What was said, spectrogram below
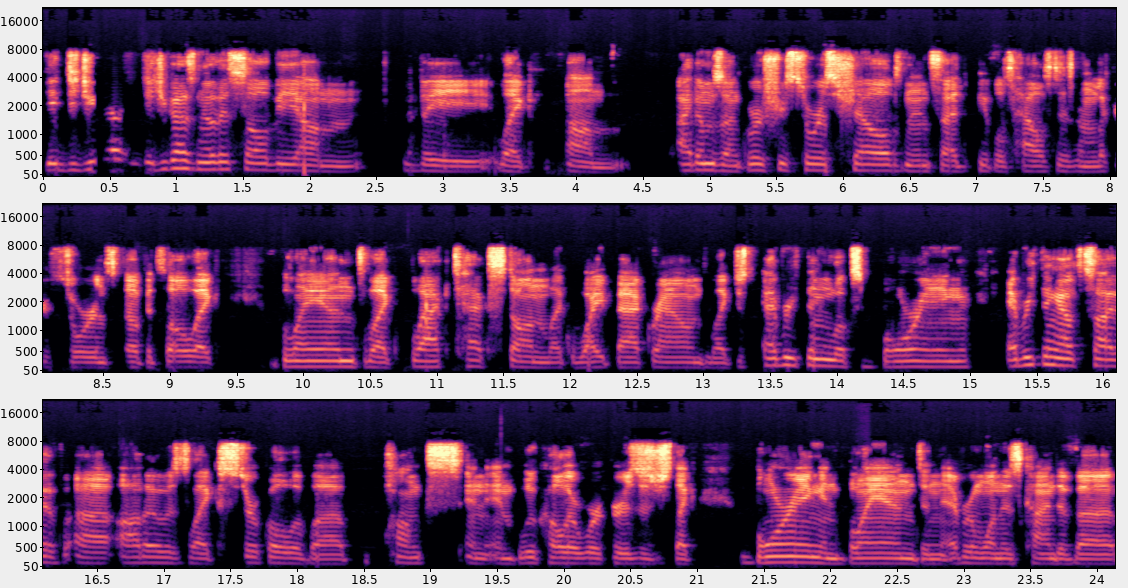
Did, did you guys, did you guys notice all the um the like um items on grocery stores shelves and inside people's houses and liquor store and stuff? It's all like bland like black text on like white background like just everything looks boring everything outside of uh, otto's like circle of uh, punks and, and blue collar workers is just like boring and bland and everyone is kind of uh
